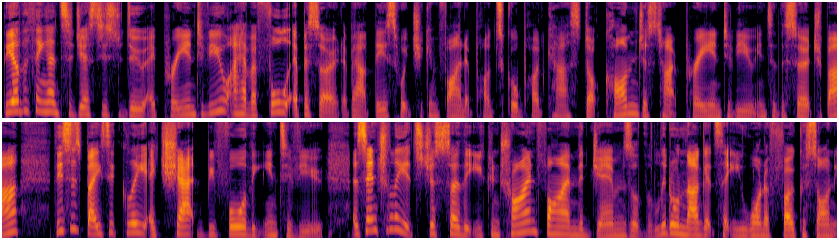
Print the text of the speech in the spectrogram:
The other thing I'd suggest is to do a pre interview. I have a full episode about this, which you can find at podschoolpodcast.com. Just type pre interview into the search bar. This is basically a chat before the interview. Essentially, it's just so that you can try and find the gems or the little nuggets that you want to focus on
